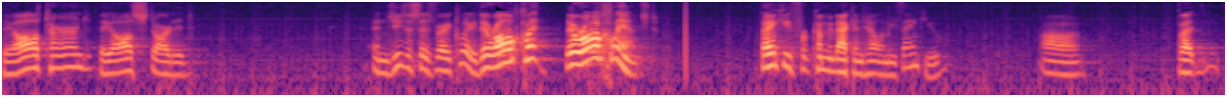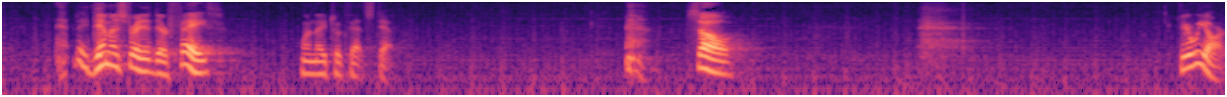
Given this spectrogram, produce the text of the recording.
They all turned, they all started. And Jesus says very clearly, they were all, cle- they were all cleansed. Thank you for coming back and telling me thank you. Uh, but they demonstrated their faith when they took that step. so, here we are.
